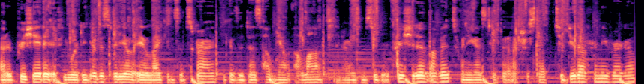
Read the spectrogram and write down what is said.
I'd appreciate it if you were to give this video a like and subscribe because it does help me out a lot and I am super appreciative of it when you guys take that extra step to do that for me, Virgo.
